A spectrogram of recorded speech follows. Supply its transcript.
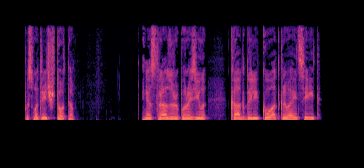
посмотреть, что там. Меня сразу же поразило как далеко открывается вид.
